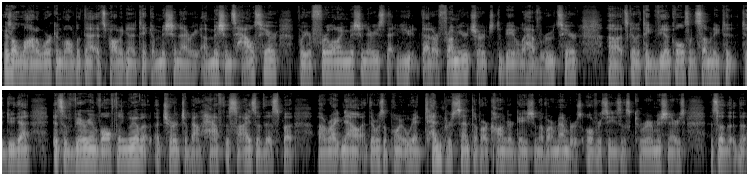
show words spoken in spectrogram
There's a lot of work involved with that. It's probably going to take a missionary, a missions house here for your furloughing missionaries that you that are from your church to be able to have roots here. Uh, it's going to take vehicles and somebody to, to do that. It's a very involved thing. We have a, a church about half the size of this, but uh, right now there was a point where we had 10% of our congregation of our members overseas as career missionaries. And so the, the,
